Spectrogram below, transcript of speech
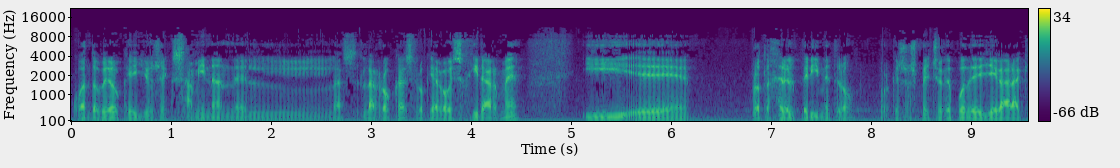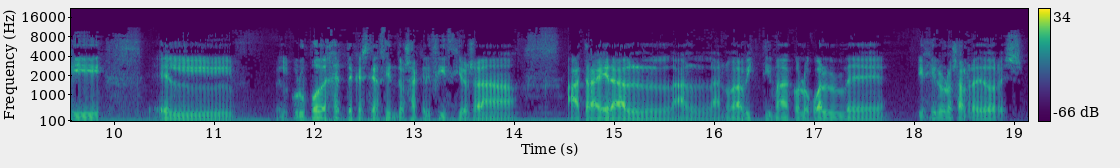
cuando veo que ellos examinan el- las, las rocas, lo que hago es girarme y eh, proteger el perímetro, porque sospecho que puede llegar aquí el, el grupo de gente que esté haciendo sacrificios a, atraer al- a la nueva víctima, con lo cual eh, vigilo los alrededores.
